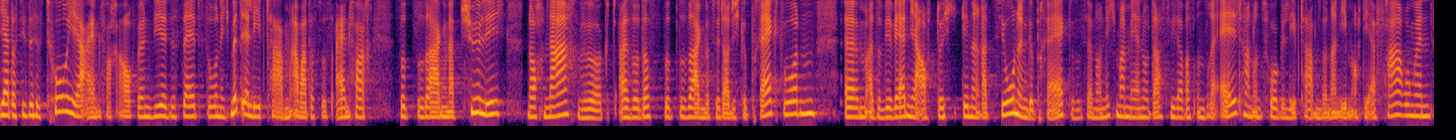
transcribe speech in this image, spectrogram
ja, dass diese Historie einfach auch, wenn wir das selbst so nicht miterlebt haben, aber dass es einfach sozusagen natürlich noch nachwirkt. Also dass sozusagen, dass wir dadurch geprägt wurden. Ähm, also wir werden ja auch durch Generationen geprägt. Das ist ja noch nicht mal mehr nur das wieder, was unsere Eltern uns vorgelebt haben, sondern eben auch die Erfahrungen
